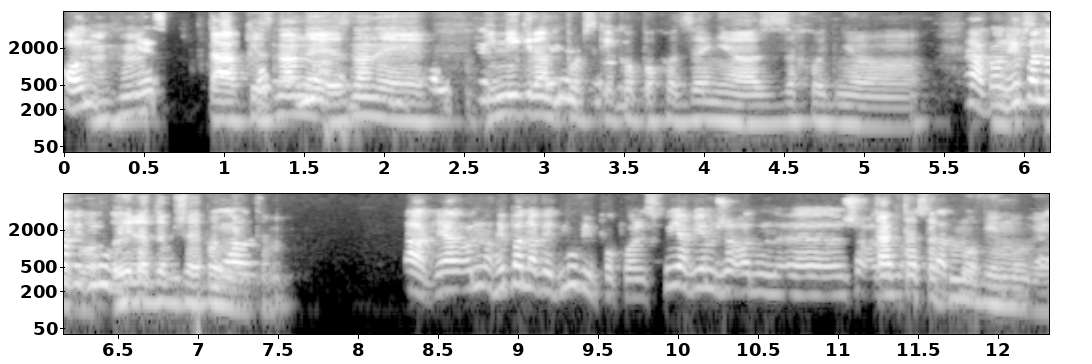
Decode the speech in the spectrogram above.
On mhm. jest tak, znany, znany imigrant polskiego pochodzenia z zachodnio. Tak, on chyba nawet mówi. O ile dobrze pamiętam. Tak, ja, on chyba nawet mówi po polsku. Ja wiem, że on. E, że on tak, tak, tak, mówi, mówi. E,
